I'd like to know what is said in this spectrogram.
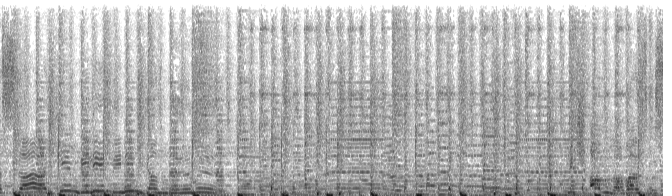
Dokunmazsa Kim bilir benim yandığımı? Hiç anlamaz mısın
